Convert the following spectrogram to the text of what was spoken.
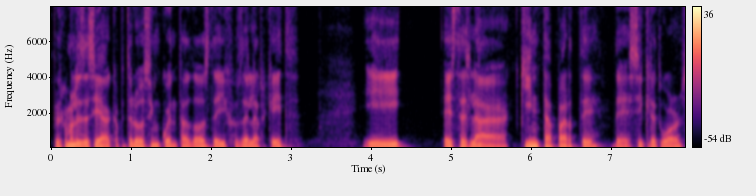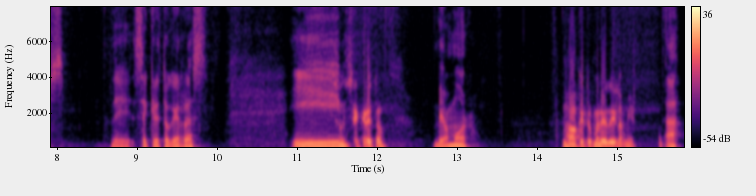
pues como les decía, capítulo 52 de Hijos del Arcade. Y esta es la quinta parte de Secret Wars, de Secreto Guerras. Es Y un secreto. de amor. No, que tu marido y la mía. Ah,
